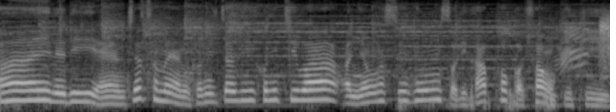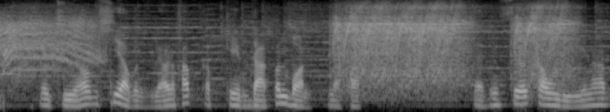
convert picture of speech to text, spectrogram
Hi lady and gentlemen คนนี้เจ้าที่คนนี้ชื่อว่าอันยองฮัสซิฮึมสวัสดีครับ พบกับช่อง PP LG Official กันอีกแล้วนะครับ กับเกม Dragon Ball นะครับ แต่เป็นเซิร์ฟเกาหลีนะครับ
